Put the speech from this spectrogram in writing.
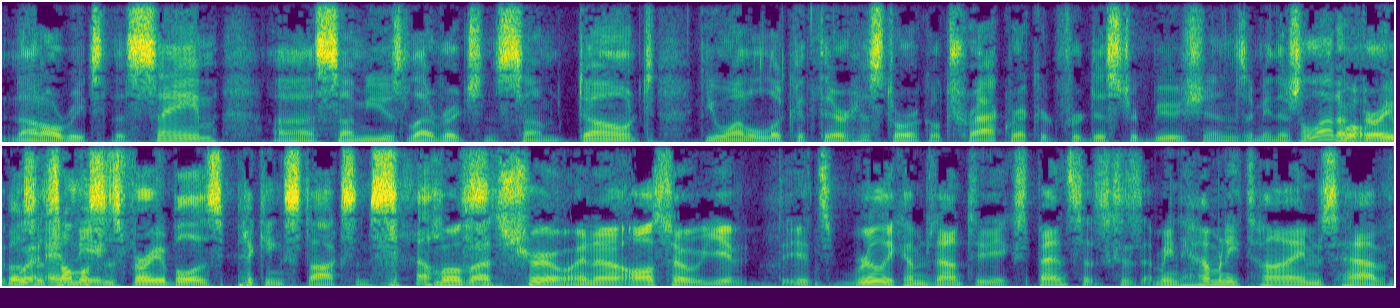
not all REITs are the same. Uh, some use leverage and some don't. You want to look at their historical track record for distributions. I mean, there's a lot of Well, variables. well, It's almost the- as variable as picking stocks themselves. Well, that's true, and uh, also you, it really comes down to the expenses. Because I mean, how many times have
